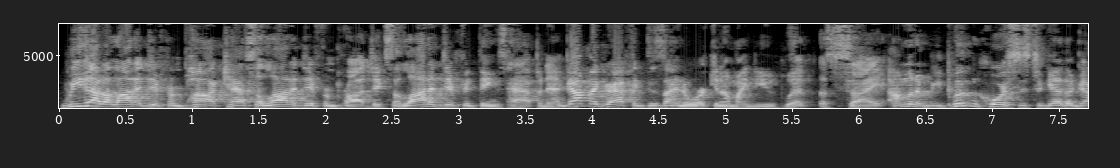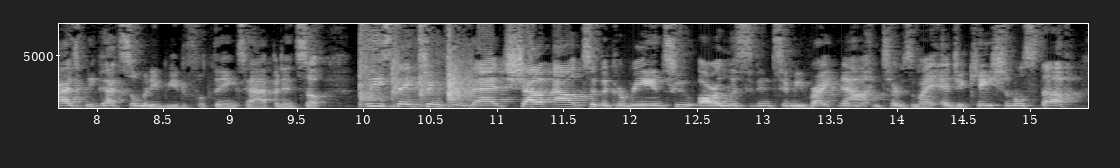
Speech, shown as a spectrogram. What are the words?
we got a lot of different podcasts, a lot of different projects, a lot of different things happening. I got my graphic designer working on my new website. I'm going to be putting courses together, guys. We got so many beautiful things happening. So please stay tuned for that. Shout out to the Koreans who are listening to me right now in terms of my educational stuff.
